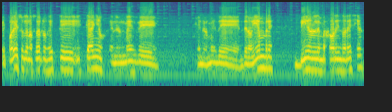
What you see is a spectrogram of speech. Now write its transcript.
Es por eso que nosotros este este año, en el mes de en el mes de, noviembre, vino el embajador de Indonesia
